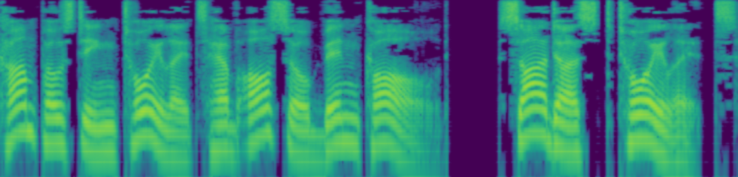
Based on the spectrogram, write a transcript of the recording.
Composting toilets have also been called sawdust toilets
